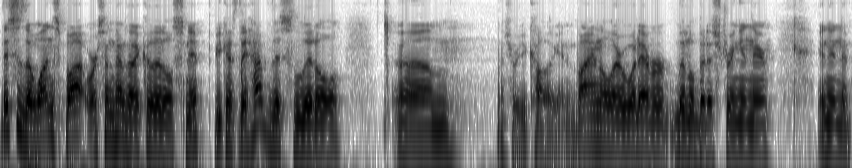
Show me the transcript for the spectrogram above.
This is the one spot where sometimes I like a little snip because they have this little um, sure what you call it again, vinyl or whatever, little bit of string in there, and then the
